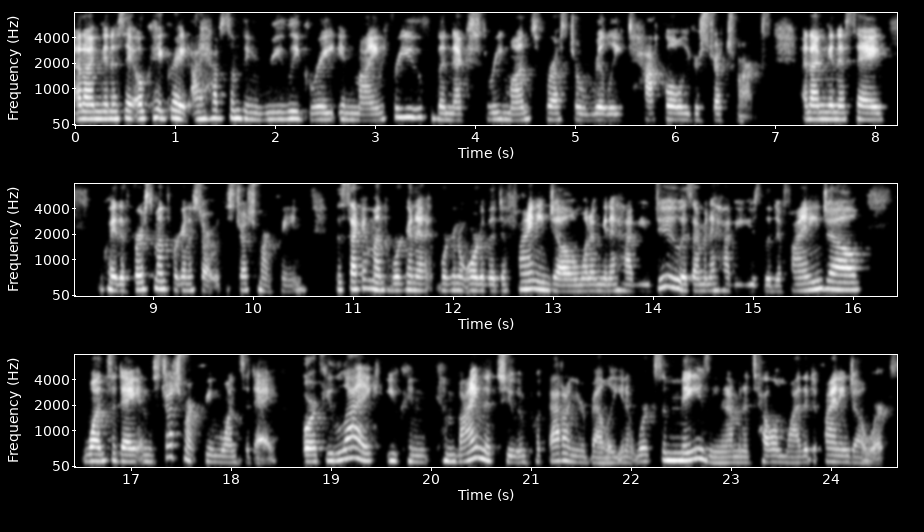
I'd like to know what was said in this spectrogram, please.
And i'm going to say okay great. I have something really great in mind for you for the next three months for us to really tackle your stretch marks. And i'm going to say okay the first month we're going to start with the stretch mark cream the second month we're going to we're going to order the defining gel and what i'm going to have you do is i'm going to have you use the defining gel once a day and the stretch mark cream once a day or if you like, you can combine the two and put that on your belly, and it works amazing. And I'm going to tell them why the defining gel works.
